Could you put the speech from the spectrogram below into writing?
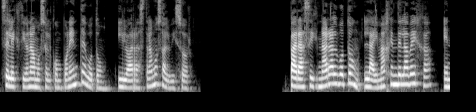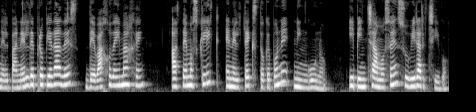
seleccionamos el componente botón y lo arrastramos al visor. Para asignar al botón la imagen de la abeja, en el panel de propiedades, debajo de imagen, hacemos clic en el texto que pone Ninguno y pinchamos en Subir archivo.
